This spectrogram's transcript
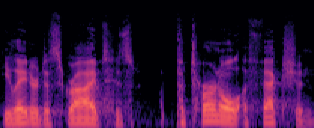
He later describes his paternal affection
